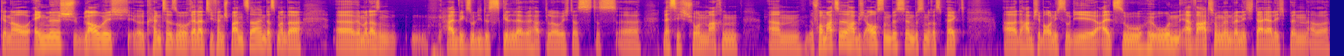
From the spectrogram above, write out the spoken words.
genau. Englisch, glaube ich, äh, könnte so relativ entspannt sein, dass man da, äh, wenn man da so ein halbwegs solides Skill-Level hat, glaube ich, das, das äh, lässt sich schon machen. Ähm, vor habe ich auch so ein bisschen, ein bisschen Respekt. Äh, da habe ich aber auch nicht so die allzu hohen Erwartungen, wenn ich da ehrlich bin. Aber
